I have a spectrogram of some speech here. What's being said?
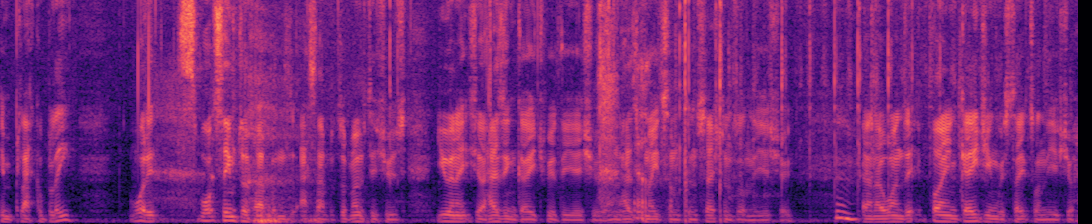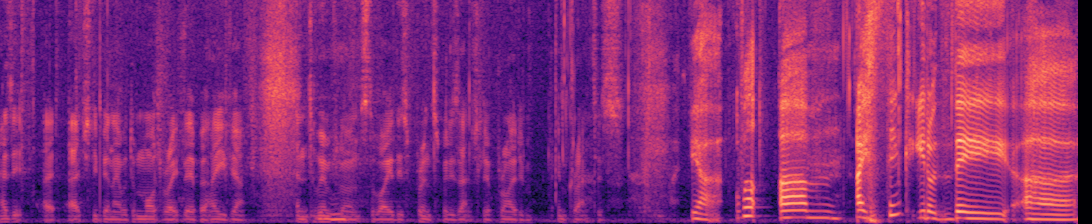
implacably? What it what seems to have happened, as happens to most issues, UNHCR has engaged with the issue and has made some concessions on the issue. Mm. And I wonder, by engaging with states on the issue, has it actually been able to moderate their behaviour and to hmm. influence mm. the way this principle is actually applied in, in practice? Yeah, well, um, I think you know they. Uh,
